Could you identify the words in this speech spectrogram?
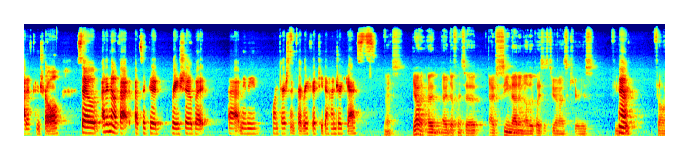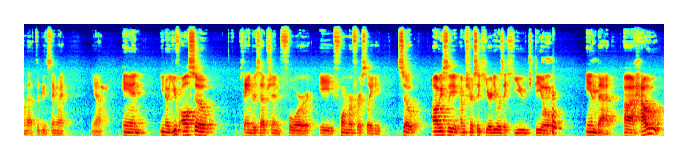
out of control. So I don't know if that that's a good ratio, but uh, maybe one person for every 50 to 100 guests. Nice. Yeah, I, I definitely say it. I've seen that in other places too, and I was curious if you yeah. found that to be the same way. Yeah, and you know, you've also planned reception for a former first lady. So obviously, I'm sure security was a huge deal in that. Uh, how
